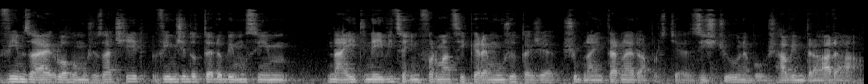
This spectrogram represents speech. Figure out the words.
vím, za jak dlouho můžu začít, vím, že do té doby musím najít nejvíce informací, které můžu, takže šup na internet a prostě zjišťuju nebo už havím drát a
